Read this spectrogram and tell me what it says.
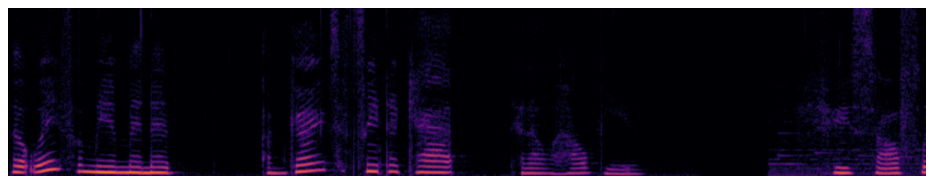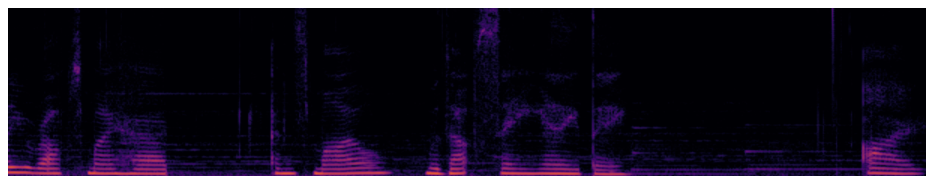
But wait for me a minute. I'm going to feed the cat and I'll help you. She softly rubbed my head and smiled without saying anything. I,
